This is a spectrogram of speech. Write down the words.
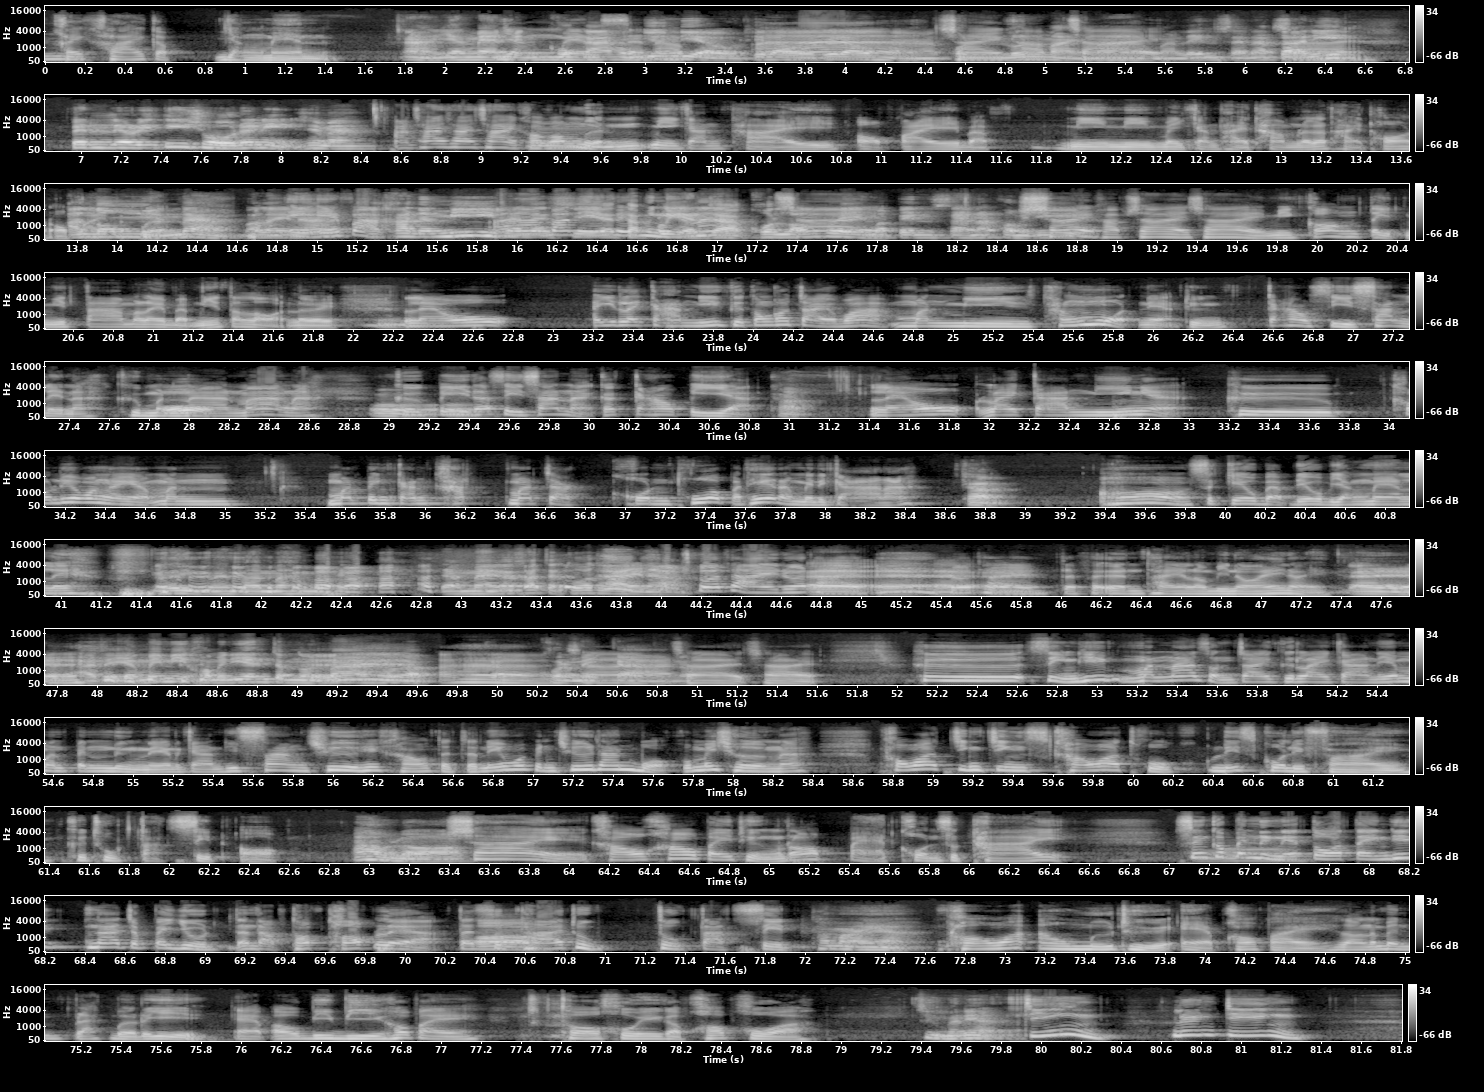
มคล้ายๆกับยังแมนอะยังแมนเป็นโครงการของยืนเดี่ยวที่เราอ่าที่เราหาคใช่นครับรุ่นใหม่ใช่มามาเล่น stand up ใช่แต่อันนี้เป็นเรียลลิตี้โชว์ด้วยนี่ใช่ไหมอะใช่ใช่ใช่เขาก็อืมเหมือนมีการถ่ายออกไปแบบมีมีมีการถ่ายทำแล้วก็ถ่ายทอดออกไปอารมณ์เหมือนแบบอะไรนะ AF อะ Academy อ่า Fantasia AF แต่เปลี่ยนอย่างนั้นอะจากคนร้องเพลงใช่มาเป็น stand up comedy ใช่ครับใช่ใช่มีกล้องติดมีตามอะไรแบบนี้ตลอดเลย แล้วไอรายการนี้คือต้องเข้าใจว่ามันมีทั้งหมดเนี่ยถึง 9 ซีซั่นเลยนะ คือมันโอ้นานมากนะโอ้คือปีละซีซั่นอะก็ 9 ปีอะครับแล้วรายการนี้เนี่ยคือเขาเรียกว่าไงอะมันมันเป็นการคัดมาจากคนทั่วประเทศอเมริกานะครับ อ๋อสเกลแบบเดียวกับยังแมนเลยเอ้ยไม่ไม่ไม่ไม่ยังแมนก็คัดจากทั่วไทยนะทั่วไทยทั่วไทยเออเออเออทั่วไทย แต่เผอิญไทยเรามีน้อยหน่อยเอออาจจะยังไม่มี comedy จำนวนมากเท่ากับอ่ากับคนอเมริกาเนอะใช่ใช่คือสิ่งที่มันน่าสนใจคือรายการนี้มันเป็นหนึ่งในรายการที่สร้างชื่อให้เขา แต่จะเรียกว่าเป็นชื่อด้านบวกก็ไม่เชิงนะ เพราะว่าจริง ๆเขาอะถูก disqualify คือถูกตัดสิทธิ์ออกอ้าวเหรอใช่เขาเข้าไปถึงรอบ 8 คนสุดท้าย ซึ่งก็เป็นหนึ่งในตัวเต็งที่น่าจะไปอยู่อันดับท็อปทอปเลยอะแต่สุดท้ายถูกถูกตัดสิทธิ์ทำไมอะ เพราะว่าเอามือถือแอบเข้าไป ตอนนั้นเป็น BlackBerry แอบเอา BB เข้าไป โทรคุยกับครอบครัว จริงปะเนี่ย จริง เรื่องจริง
